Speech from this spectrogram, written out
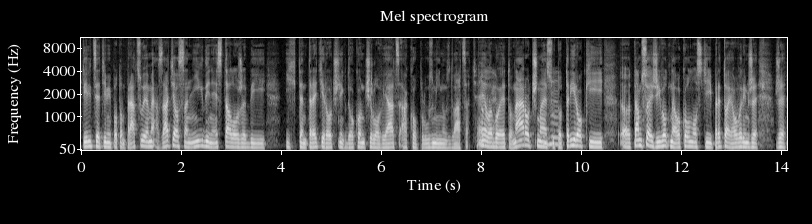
40 my potom pracujeme a zatiaľ sa nikdy nestalo, že by ich ten tretí ročník dokončilo viac ako plus minus 20. Okay. Lebo je to náročné, mm-hmm. sú to 3 roky, e, tam sú aj životné okolnosti, preto aj hovorím, že, že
